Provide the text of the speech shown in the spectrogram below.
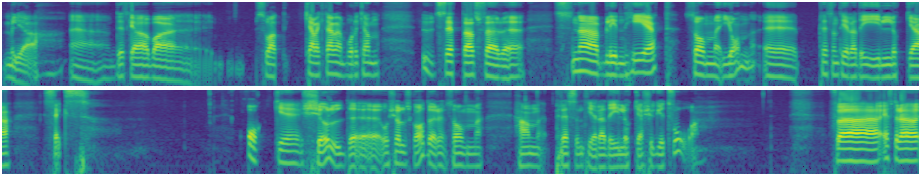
miljö. Eh, det ska vara eh, så att karaktärerna både kan utsättas för eh, snöblindhet som John eh, presenterade i lucka 6 Eh, och köld och köldskador som han presenterade i lucka 22. För efter att ha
